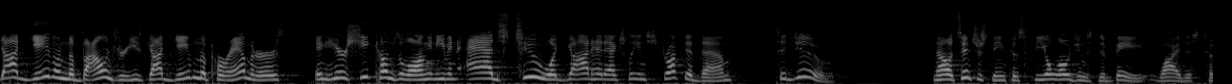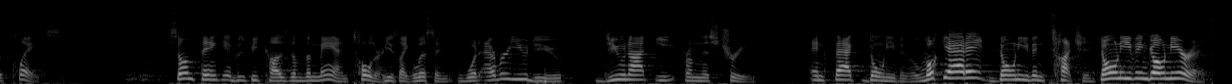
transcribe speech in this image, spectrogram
God gave them the boundaries, God gave them the parameters, and here she comes along and even adds to what God had actually instructed them to do. Now, it's interesting because theologians debate why this took place. Some think it was because of the man told her. He's like, listen, whatever you do, do not eat from this tree. In fact, don't even look at it, don't even touch it, don't even go near it.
